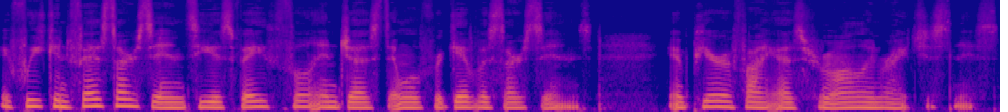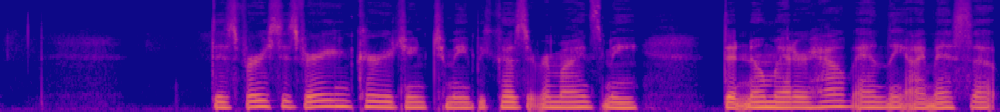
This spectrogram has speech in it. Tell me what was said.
If we confess our sins, he is faithful and just and will forgive us our sins and purify us from all unrighteousness. This verse is very encouraging to me because it reminds me that no matter how badly I mess up,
